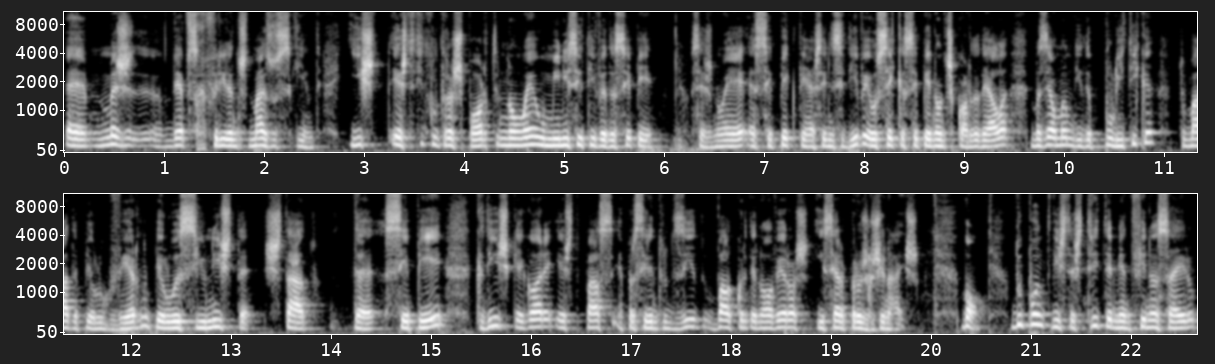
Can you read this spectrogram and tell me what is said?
uh, mas deve-se referir antes de mais o seguinte, isto, este título de transporte não é uma iniciativa da CP, ou seja, não é a CP que tem esta iniciativa, eu sei que a CP não discorda dela, mas é uma medida política tomada pelo governo, pelo acionista Estado da CP, que diz que agora este passe é para ser introduzido, vale 49 euros e serve para os regionais. Bom, do ponto de vista estritamente financeiro,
